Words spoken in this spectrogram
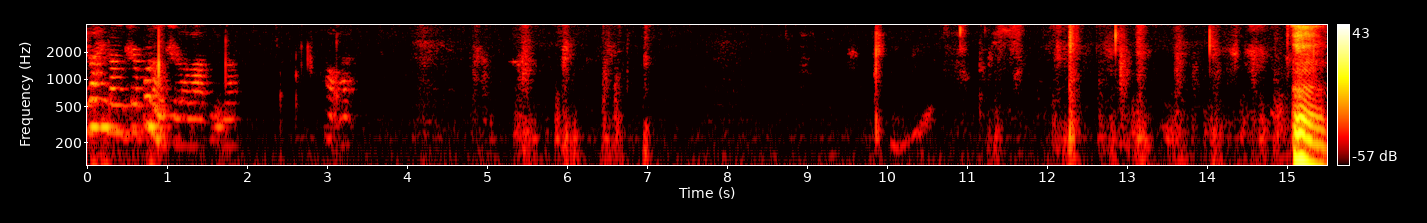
鼻子还能吃，不能吃了吧？鼻子。好了。嗯。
